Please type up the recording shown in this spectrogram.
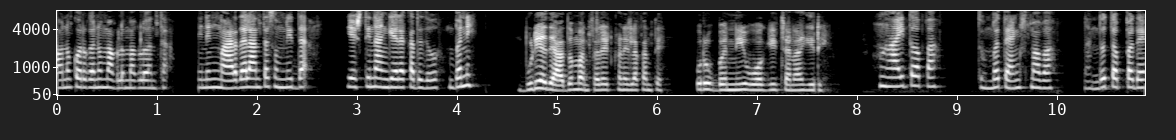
ಅವನು ಕೊರ್ಗನು ಮಗಳು ಮಗಳು ಅಂತ. ನಿನಗೆ ಮಾಡ್ದಲ್ಲ ಅಂತ ಸುಮ್ಮನಿದ್ದ ಎಷ್ಟು ದಿನ ಹಂಗೆ ಇರಕ್ಕದು ಬನ್ನಿ. ಬುಡಿ ಅದು ಯಾವುದೋ ಮನ್ಸಲ್ಲಿ ಇಟ್ಕೊಂಡಿಲ್ಲಕಂತೆ ಊರಿಗೆ ಬನ್ನಿ ಹೋಗಿ ಚೆನ್ನಾಗಿರಿ. ಹಾಂ ಆಯ್ತು ಅಪ್ಪ. ತುಂಬ ಥ್ಯಾಂಕ್ಸ್ ಮಾವ. ನಂದು ತಪ್ಪದೆ.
